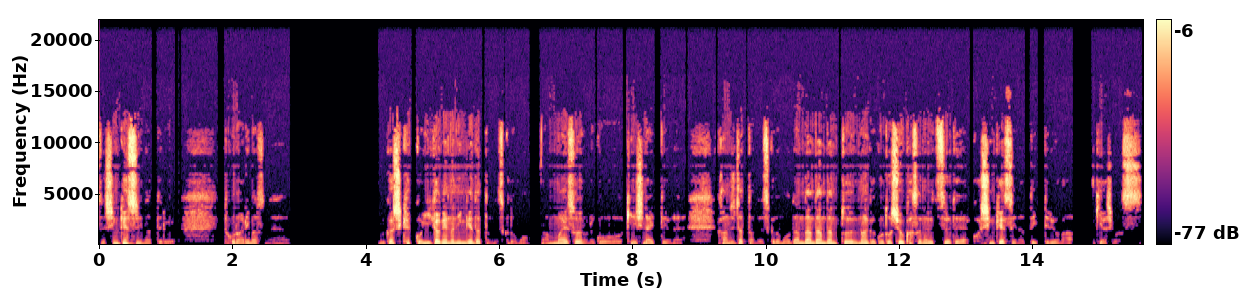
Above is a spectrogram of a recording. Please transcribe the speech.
て、神経質になってるところありますね。昔結構いい加減な人間だったんですけども、あんまりそういうのね、こう、気にしないっていうね、感じだったんですけども、だんだんだんだんとなんかこう、年を重ねるつれて、こう神経質になっていってるような気がします。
